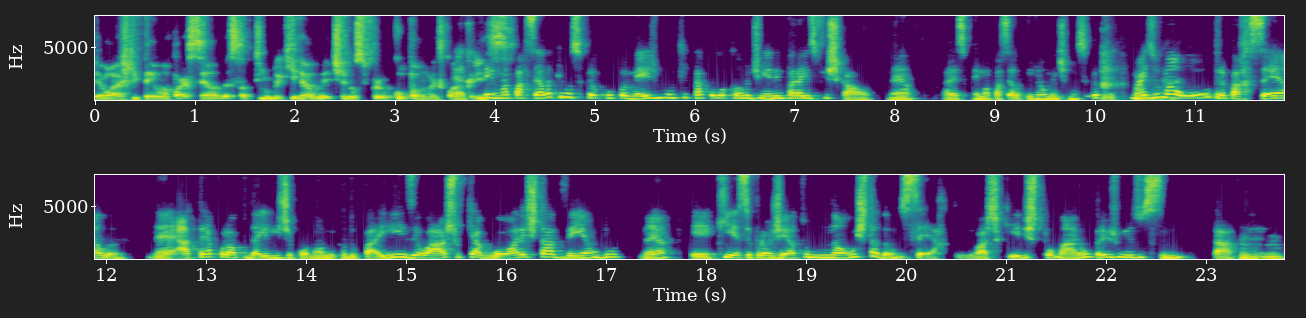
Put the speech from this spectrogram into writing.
Eu acho que tem uma parcela dessa turma que realmente não se preocupa muito com a é, crise. Tem uma parcela que não se preocupa mesmo que está colocando dinheiro em paraíso fiscal, né? Parece que tem uma parcela que realmente não se preocupa. Mas uma outra parcela, né, até próprio da elite econômica do país, eu acho que agora está vendo né, é, que esse projeto não está dando certo. Eu acho que eles tomaram um prejuízo, sim. Tá? Uhum.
